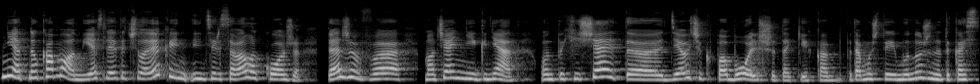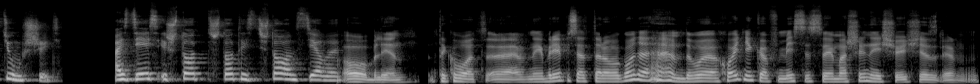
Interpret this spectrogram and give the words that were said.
Нет, ну come on, если это человека интересовала кожа, даже в «Молчании ягнят» он похищает э, девочек побольше таких, как бы, потому что ему нужен это костюм шить. А здесь и что, что, ты, что он сделает? О, блин. Так вот, э, в ноябре 52 года двое охотников вместе со своей машиной еще исчезли.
